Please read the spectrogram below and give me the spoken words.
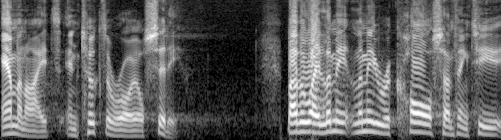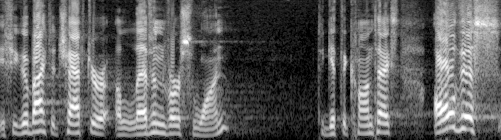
Ammonites and took the royal city. By the way, let me, let me recall something to you. If you go back to chapter 11, verse 1, to get the context, all this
